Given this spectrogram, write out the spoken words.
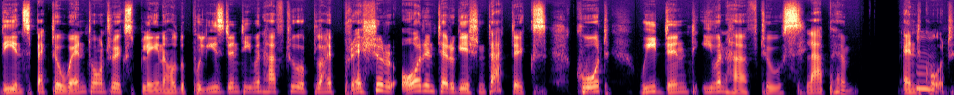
The inspector went on to explain how the police didn't even have to apply pressure or interrogation tactics. Quote, we didn't even have to slap him. End Hmm. quote.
